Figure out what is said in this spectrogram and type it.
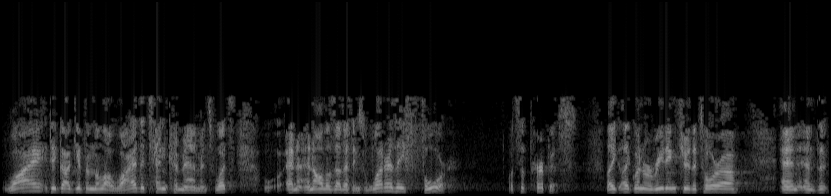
Why did God give them the law? Why the Ten Commandments? What's, and, and all those other things? What are they for? What's the purpose? Like, like when we're reading through the Torah, and, and the,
